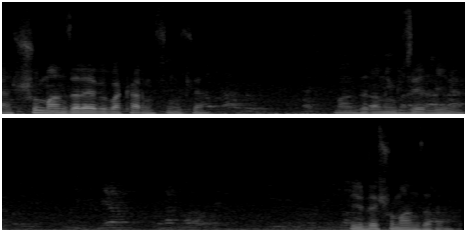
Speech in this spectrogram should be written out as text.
Yani şu manzaraya bir bakar mısınız ya? Manzaranın güzelliğine. Bir de şu manzara.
